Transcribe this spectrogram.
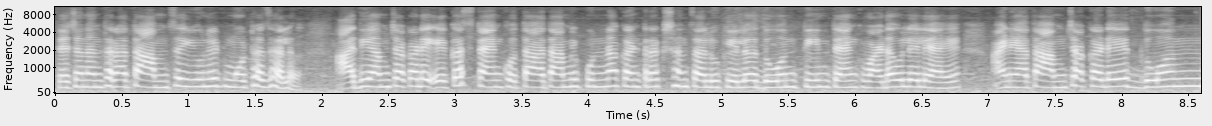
त्याच्यानंतर आता आमचं युनिट मोठं झालं. आधी आमच्याकडे एकच टँक होता आता आम्ही पुन्हा कंस्ट्रक्शन चालू केलं. दोन तीन टँक वाढवलेले आहे आणि आता आमच्याकडे दोन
